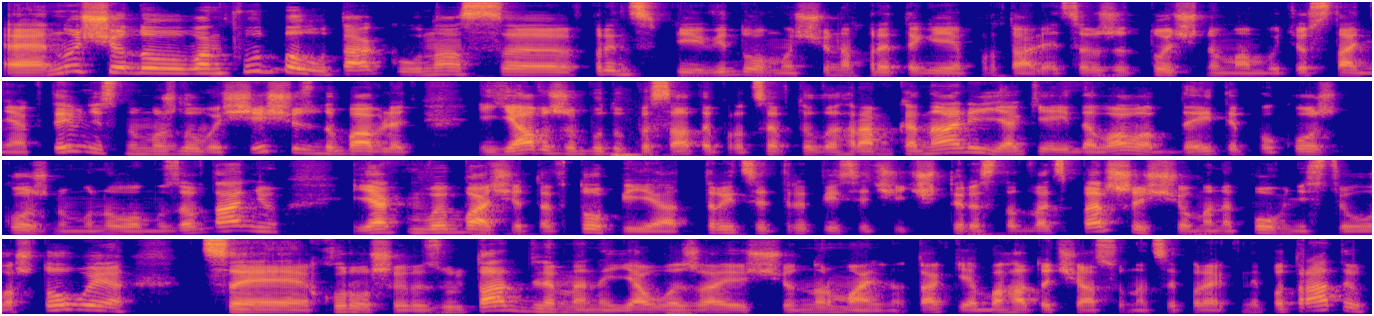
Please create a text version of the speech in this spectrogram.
Е, Ну щодо OneFootball, так у нас е, в принципі відомо, що на претегі порталі це вже точно, мабуть, остання активність. Ну можливо, ще щось додавлять. Я вже буду писати про це в телеграм-каналі, як я і давав апдейти по кож кожному новому завданню. Як ви бачите, в топі я 33 421, що мене повністю влаштовує. Це хороший результат для мене. Я вважаю, що нормально. Так я багато часу на цей проект не потратив.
